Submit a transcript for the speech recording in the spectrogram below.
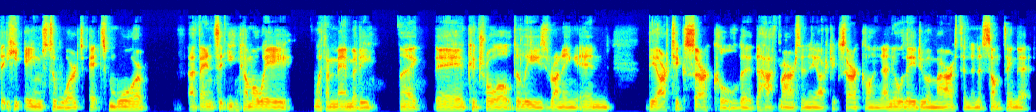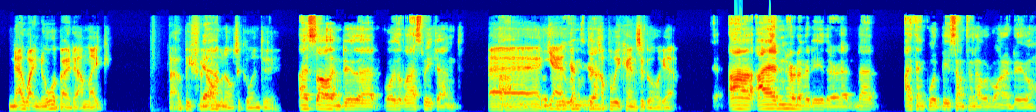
that he aims towards. It's more events that you can come away with a memory, like uh, Control Delise running in the Arctic Circle, the, the half marathon, in the Arctic Circle. And I know they do a marathon, and it's something that now I know about it. I'm like, that would be phenomenal yeah. to go and do. I saw him do that. was it last weekend? Uh, um, yeah, a couple weekends ago. Yeah. Uh, I hadn't heard of it either. That I think would be something I would want to do,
